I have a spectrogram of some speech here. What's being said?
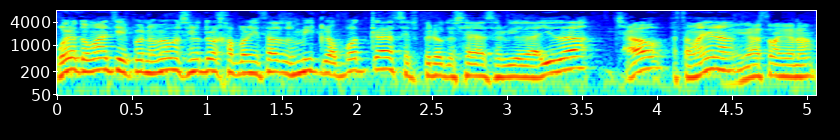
Bueno, Tomachis, pues nos vemos en otros japonizados micro podcast. Espero que os haya servido de ayuda. Chao, hasta mañana. Venga, hasta mañana.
